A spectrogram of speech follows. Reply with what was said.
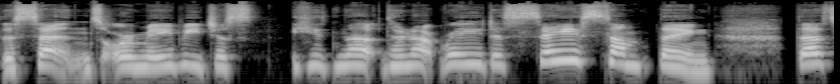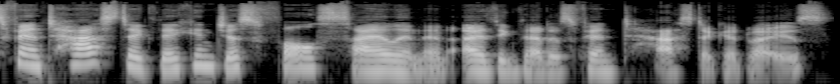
the sentence or maybe just he's not they're not ready to say something. That's fantastic. They can just fall silent and i think that is fantastic advice.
